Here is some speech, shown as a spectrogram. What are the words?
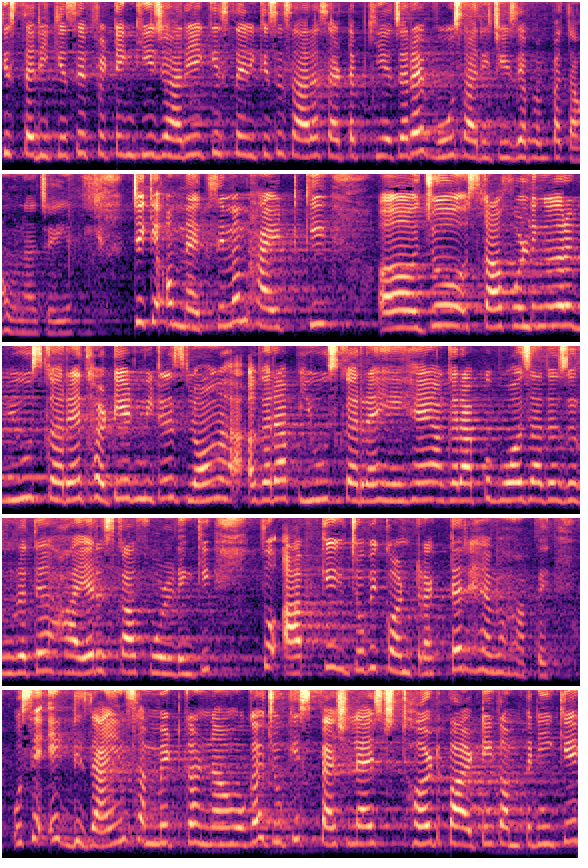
किस तरीके से फिटिंग की जा रही है? किस तरीके से सारा सेटअप किया जा रहा है? वो सारी चीज़ें हमें पता होना चाहिए। ठीक है, और मैक्सिमम हाइट की जो स्काफ फोल्डिंग अगर आप यूज़ कर रहे हैं थर्टी एट मीटर्स लॉन्ग अगर आप यूज़ कर रहे हैं, अगर आपको बहुत ज़्यादा ज़रूरत है हायर स्काफ फोल्डिंग की तो आपके जो भी कॉन्ट्रैक्टर है वहाँ पे। उसे एक डिज़ाइन सबमिट करना होगा जो कि स्पेशलाइज्ड थर्ड पार्टी कंपनी के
